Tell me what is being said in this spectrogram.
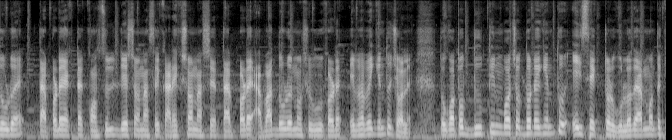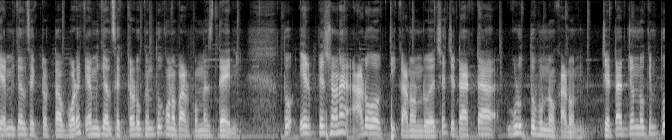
দৌড়ায়, তারপরে একটা কনসলিডেশন আসে কারেকশন আসে, তারপরে আবার দৌড়ানো শুরু করে। এভাবেই কিন্তু চলে। তো গত দু তিন বছর ধরে কিন্তু এই সেক্টরগুলো যার মধ্যে কেমিক্যাল সেক্টরটাও পড়ে কেমিক্যাল সেক্টরও কিন্তু কোনো পারফরমেন্স দেয়নি। তো এর পেছনে আরও একটি কারণ রয়েছে, যেটা একটা গুরুত্বপূর্ণ কারণ, যেটার জন্য কিন্তু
